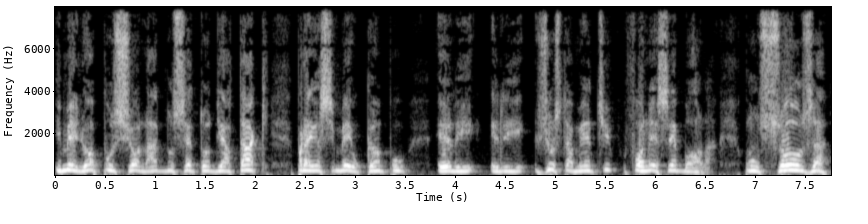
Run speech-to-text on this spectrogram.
e melhor posicionado no setor de ataque para esse meio-campo ele, ele justamente fornecer bola. Com Souza,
